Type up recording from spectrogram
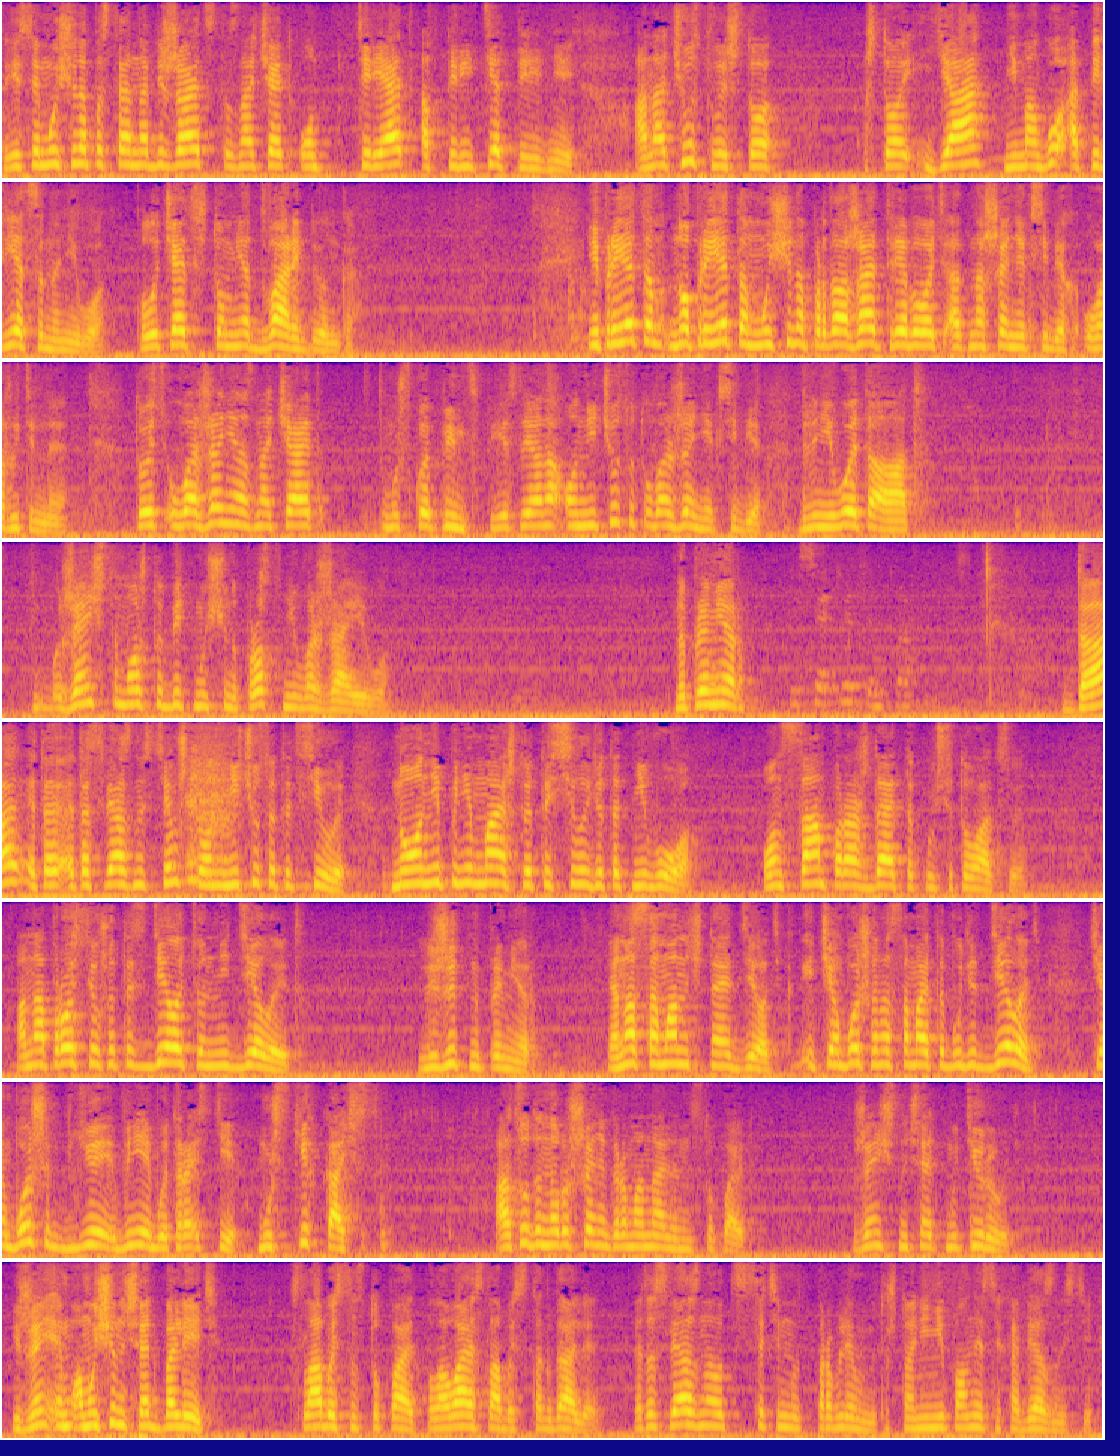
Если мужчина постоянно обижается, это означает, он теряет авторитет перед ней. Она чувствует, что, что я не могу опереться на него. Получается, что у меня два ребенка. И при этом, но при этом мужчина продолжает требовать отношения к себе уважительные. То есть уважение означает мужской принцип. Если она, он не чувствует уважения к себе, для него это ад. Женщина может убить мужчину, просто не уважая его. Например, да, это, это связано с тем, что он не чувствует этой силы. Но он не понимает, что эта сила идет от него. Он сам порождает такую ситуацию. Она просит его что-то сделать, он не делает. Лежит, например. И она сама начинает делать. И чем больше она сама это будет делать, тем больше в ней, в ней будет расти мужских качеств. Отсюда нарушения гормональные наступают. Женщина начинает мутировать. И жен... А мужчина начинает болеть слабость наступает, половая слабость и так далее. Это связано вот с этими проблемами, то, что они не выполняют своих обязанностей.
